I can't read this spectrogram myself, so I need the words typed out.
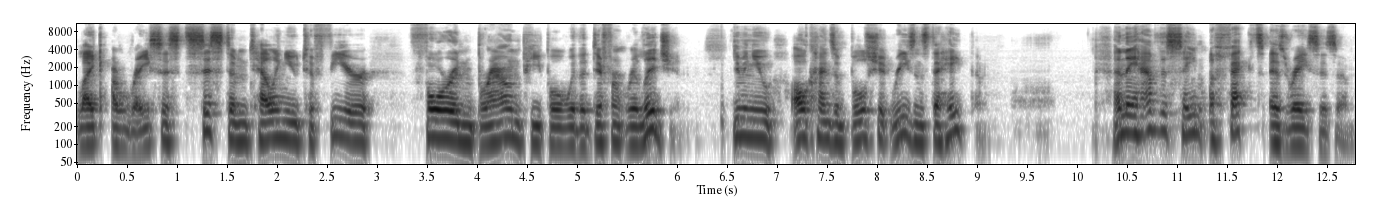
like a racist system telling you to fear foreign brown people with a different religion, giving you all kinds of bullshit reasons to hate them. And they have the same effects as racism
